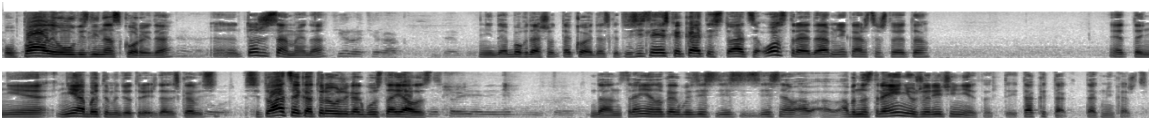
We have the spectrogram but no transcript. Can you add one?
упал, его увезли на скорой, да? Э, То же самое, да? Не дай бог. Не дай бог, да, что-то такое, да, сказать. То есть, если есть какая-то ситуация острая, да, мне кажется, что это, это не, не об этом идет речь, да, то есть, как, си- ситуация, которая уже как бы устоялась, Настроения не будет. поэтому. Да, настроение, оно как бы здесь, здесь, здесь о- о- об настроении уже речи нет, и так, и так, так мне кажется.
